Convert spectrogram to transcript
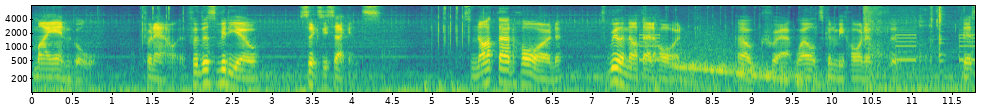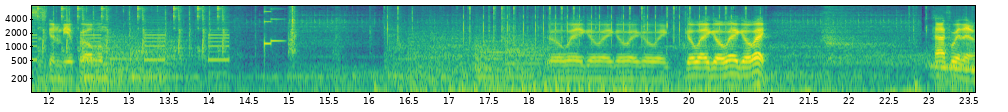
My end goal for now. For this video, 60 seconds. It's not that hard. It's really not that hard. Oh crap, well it's gonna be hard if the, this is gonna be a problem. Go away, go away, go away, go away. Go away, go away, go away. Halfway there.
